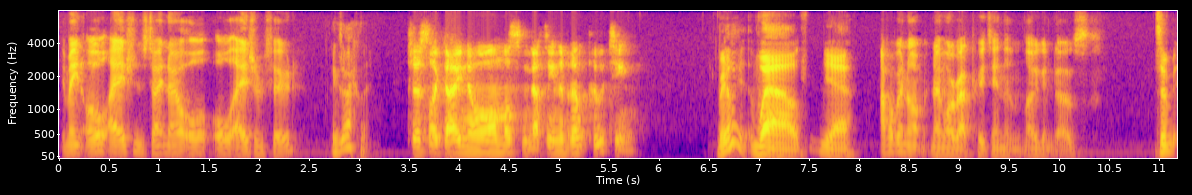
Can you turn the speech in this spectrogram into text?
You mean all Asians don't know all, all Asian food? Exactly. Just like I know almost nothing about poutine. Really? Well, yeah. I probably not know more about poutine than Logan does. To,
